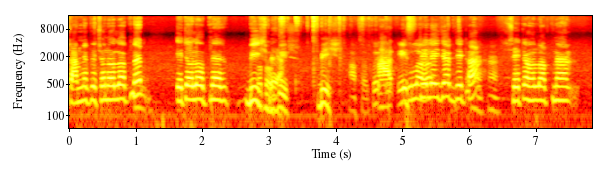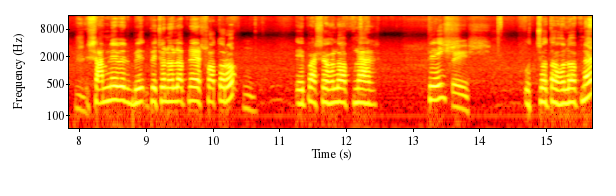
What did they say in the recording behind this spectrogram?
সামনে পেছনে হলো আপনার? এটা হলো আপনার বিশ 20 বিশ। আচ্ছা আর স্টেলাইজার যেটা হ্যাঁ, হ্যাঁ। সেটা হলো আপনার। সামনে পেছনে হলো আপনার সতেরো। এই পাশে হলো আপনার তেইশ। উচ্চতা হলো আপনার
